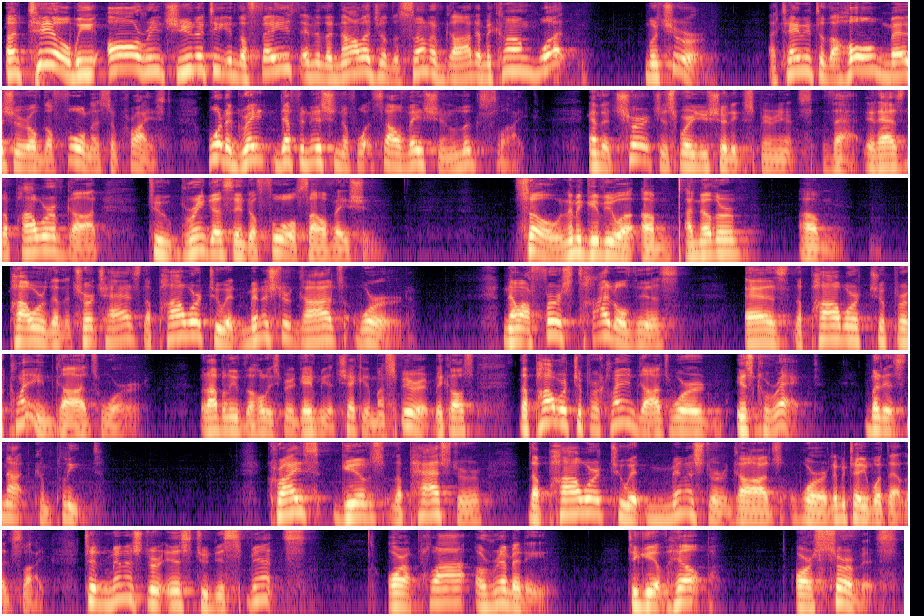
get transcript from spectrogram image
Until we all reach unity in the faith and in the knowledge of the Son of God and become what? Mature, attaining to the whole measure of the fullness of Christ. What a great definition of what salvation looks like. And the church is where you should experience that. It has the power of God to bring us into full salvation. So, let me give you a, um, another um, power that the church has the power to administer God's word. Now, I first titled this as the power to proclaim God's word. But I believe the Holy Spirit gave me a check in my spirit because the power to proclaim God's word is correct, but it's not complete. Christ gives the pastor the power to administer God's word. Let me tell you what that looks like. To administer is to dispense or apply a remedy, to give help or service.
